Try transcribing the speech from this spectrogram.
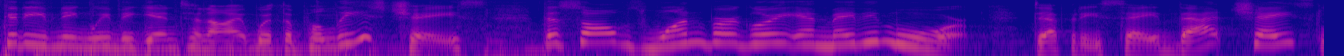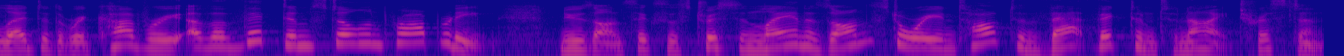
Good evening. We begin tonight with a police chase that solves one burglary and maybe more. Deputies say that chase led to the recovery of a victim's stolen property. News on 6's Tristan Land is on the story and talked to that victim tonight. Tristan.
